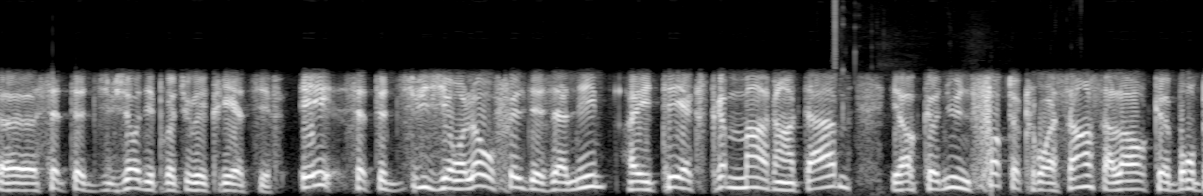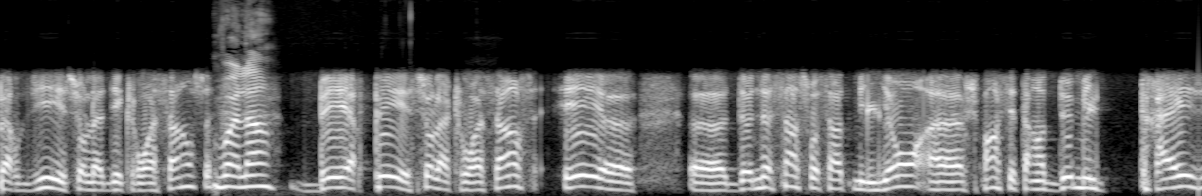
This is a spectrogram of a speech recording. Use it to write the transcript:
euh, cette division des produits récréatifs. Et cette division-là, au fil des années, a été extrêmement rentable et a connu une forte croissance, alors que Bombardier est sur la décroissance. Voilà. BRP est sur la croissance et euh, euh, de 960 millions, je pense, c'est en 2000 13,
